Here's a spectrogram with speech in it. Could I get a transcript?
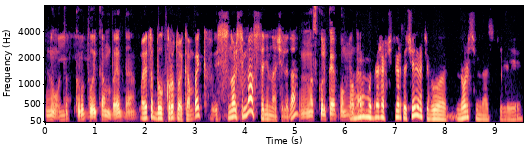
Ну, это и... крутой камбэк, да. Это был крутой камбэк. С 0.17 они начали, да? Насколько я помню, По-моему, да. даже в четвертой четверти было 0.17 или...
